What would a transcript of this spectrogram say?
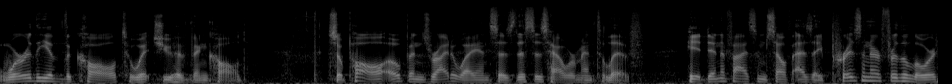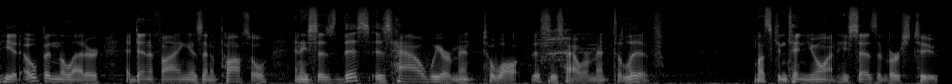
worthy of the call to which you have been called. So Paul opens right away and says, This is how we're meant to live. He identifies himself as a prisoner for the Lord. He had opened the letter identifying as an apostle, and he says, This is how we are meant to walk. This is how we're meant to live. Let's continue on. He says in verse 2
